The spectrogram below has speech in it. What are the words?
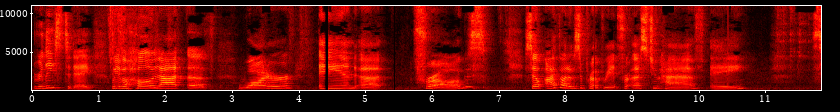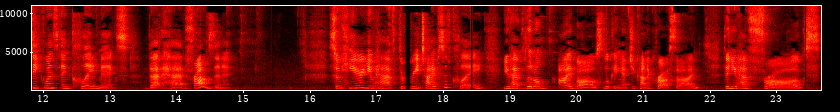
release today. We have a whole lot of water and uh, frogs. So I thought it was appropriate for us to have a sequins and clay mix that had frogs in it. So here you have three types of clay. You have little eyeballs looking at you kind of cross-eyed. Then you have frogs.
